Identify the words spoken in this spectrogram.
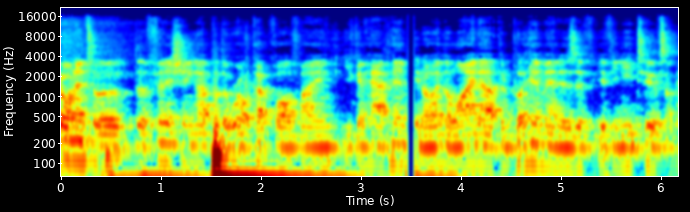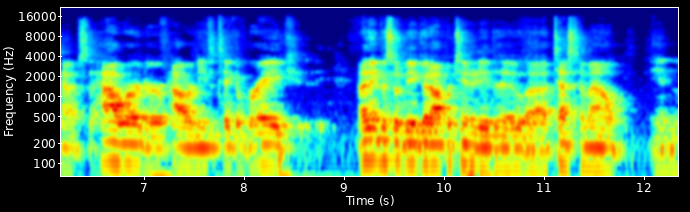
going into the finishing up of the World Cup qualifying, you can have him, you know, in the lineup and put him in as if, if you need to, if something happens to Howard or if Howard needs to take a break. I think this would be a good opportunity to uh, test him out, and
